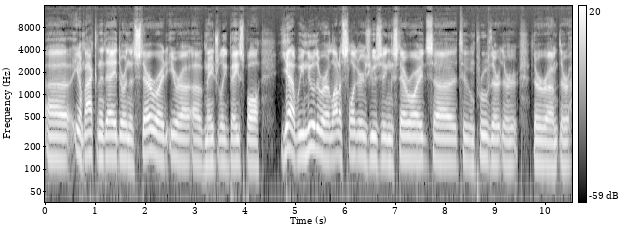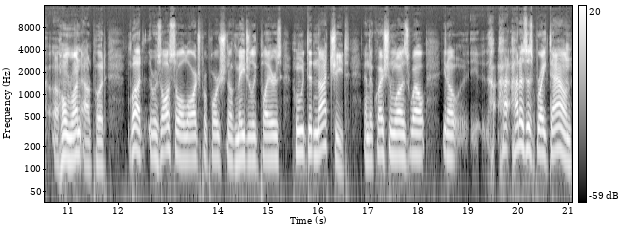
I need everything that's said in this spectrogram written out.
uh, you know, back in the day during the steroid era of Major League Baseball. Yeah, we knew there were a lot of sluggers using steroids uh, to improve their their their um, their uh, home run output. But there was also a large proportion of major league players who did not cheat. And the question was, well, you know, how, how, does this break down?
